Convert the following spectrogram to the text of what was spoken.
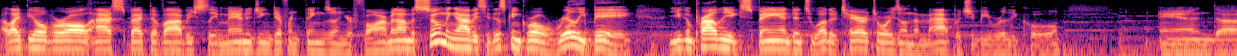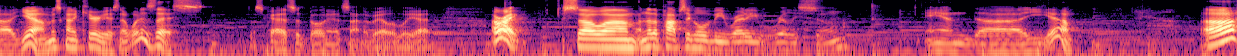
I like the overall aspect of obviously managing different things on your farm. And I'm assuming obviously this can grow really big. You can probably expand into other territories on the map, which would be really cool. And uh, yeah, I'm just kind of curious. Now, what is this? This guy's a building that's not available yet. All right, so um, another popsicle will be ready really soon. And uh, yeah. Uh,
